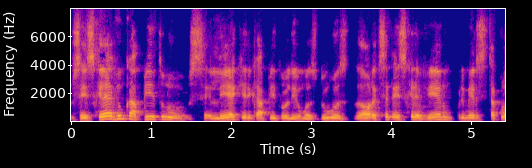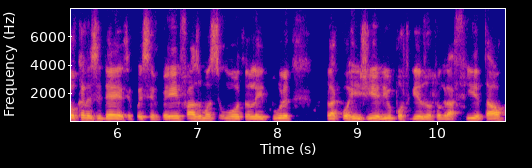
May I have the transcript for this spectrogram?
você escreve um capítulo, você lê aquele capítulo ali umas duas, na hora que você está escrevendo, primeiro você está colocando as ideias, depois você vê e faz uma, uma outra leitura para corrigir ali o português, a ortografia e tal,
